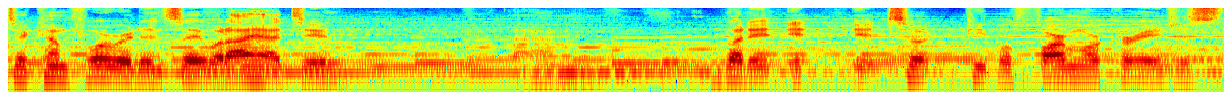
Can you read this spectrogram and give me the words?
To come forward and say what I had to, um, but it, it, it took people far more courageous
